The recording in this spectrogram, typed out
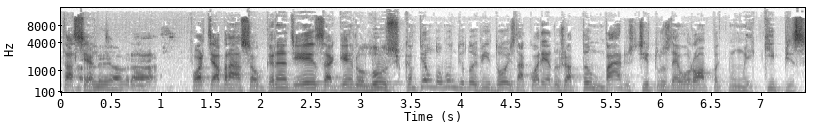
Tá certo. Valeu, um abraço. Forte abraço ao grande ex-zagueiro Lúcio, campeão do mundo de 2002 na Coreia do Japão, vários títulos na Europa com equipes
